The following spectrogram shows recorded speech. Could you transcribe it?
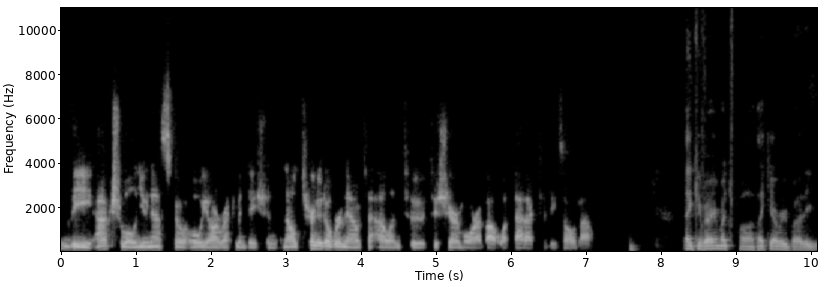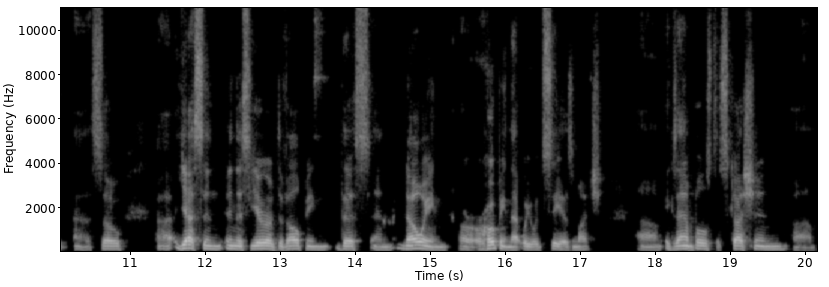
the actual UNESCO OER recommendation. And I'll turn it over now to Alan to, to share more about what that activity is all about. Thank you very much, Paul. Thank you, everybody. Uh, so uh, yes, in, in this year of developing this and knowing or, or hoping that we would see as much um, examples, discussion, um,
